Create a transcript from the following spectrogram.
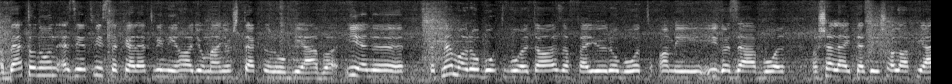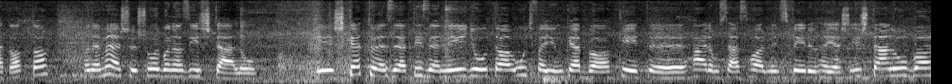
a betonon, ezért vissza kellett vinni a hagyományos technológiába. Ilyen, tehát nem a robot volt az, a fejő robot, ami igazából a selejtezés alapját adta, hanem elsősorban az istáló. És 2014 óta úgy fejünk ebbe a két 330 férőhelyes istálóba,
